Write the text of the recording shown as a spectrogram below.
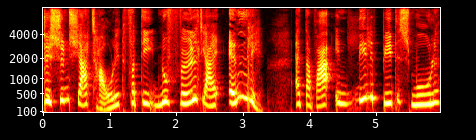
det synes jeg er tavligt, fordi nu følte jeg endelig, at der var en lille bitte smule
